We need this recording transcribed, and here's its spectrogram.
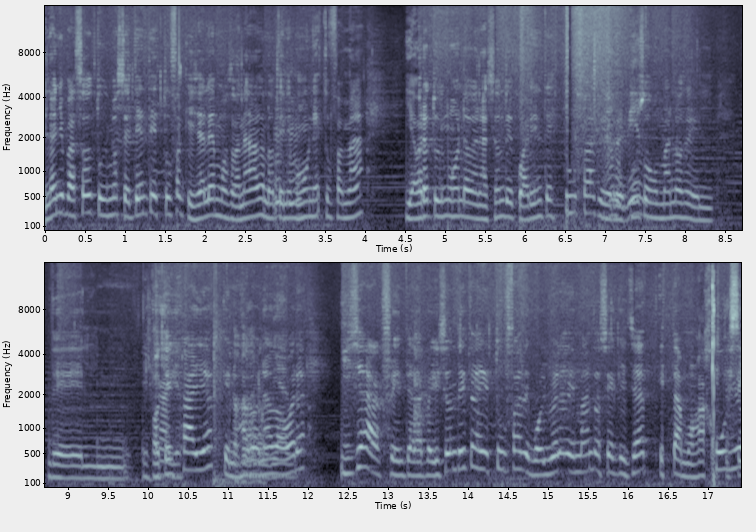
el año pasado tuvimos 70 estufas que ya le hemos donado, no tenemos una estufa más. Y ahora tuvimos una donación de 40 estufas de Ah, recursos bien. humanos del, del El Hotel Hyatt. Que nos Ah, ha muy donado bien. ahora. Y ya frente a la aparición de estas estufas devolvió la demanda, o sea que ya estamos a julio Sí.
